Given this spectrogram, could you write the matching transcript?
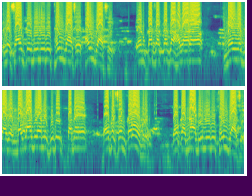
એટલે સાહેબ કે ડિલિવરી થઈ જશે થઈ જશે એમ કરતા કરતા હવારા નવ વાગે નવ વાગે અમે કીધું તમે ઓપરેશન કરો આપણું તો કે ના ડિલિવરી થઈ જશે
